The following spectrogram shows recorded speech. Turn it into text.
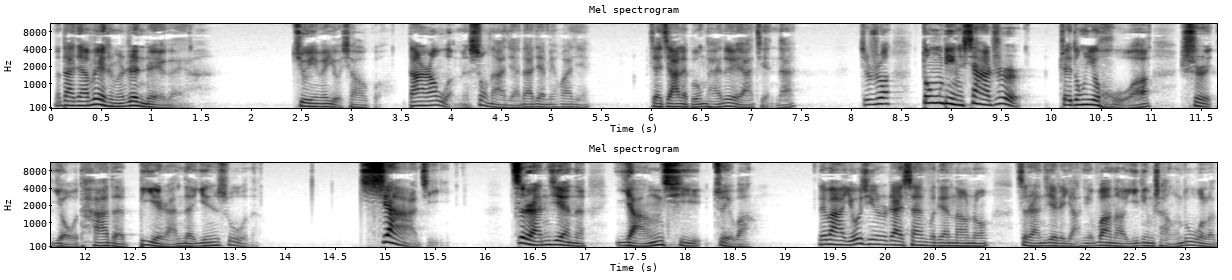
那大家为什么认这个呀？就因为有效果。当然，我们送大家，大家没花钱，在家里不用排队啊，简单。就是说，冬病夏治这东西火是有它的必然的因素的。夏季，自然界呢阳气最旺，对吧？尤其是在三伏天当中，自然界的阳气旺到一定程度了，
